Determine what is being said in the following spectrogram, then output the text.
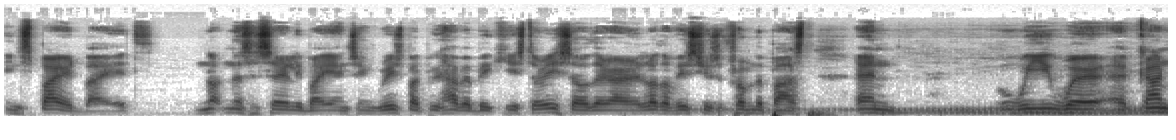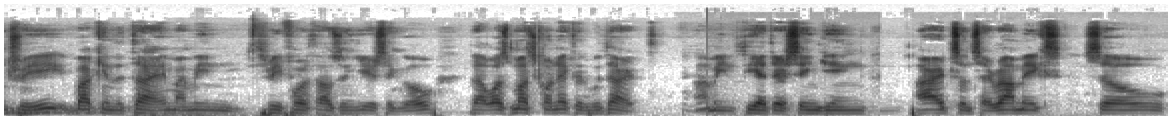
inspired by it, not necessarily by ancient Greece, but we have a big history. So there are a lot of issues from the past, and we were a country back in the time. I mean, three, four thousand years ago, that was much connected with art. I mean, theater, singing, arts on ceramics. So,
